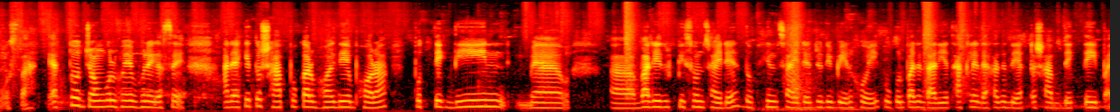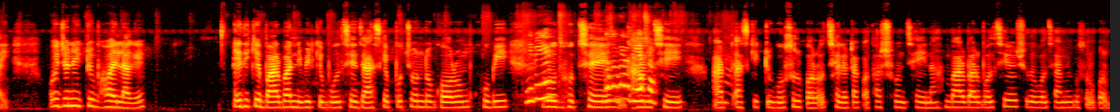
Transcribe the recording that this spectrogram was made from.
অবস্থা। এত জঙ্গল হয়ে ভরে গেছে আর একে তো সাপ পোকার ভয় দিয়ে ভরা। প্রত্যেক দিন বাড়ির পিছন সাইডে, দক্ষিণ সাইডে যদি বের হই, পুকুর পাড়ে দাঁড়িয়ে থাকলে দেখা যায় দু একটা সাপ দেখতেই পাই। ওই জন্য একটু ভয় লাগে। এদিকে বারবার নিবিড়কে বলছে যে, আজকে প্রচণ্ড গরম, খুবই রোদ হচ্ছে, ঘামছি, আর আজকে একটু গোসল করো। ছেলেটা কথা শুনছেই না। বারবার বলছি ও শুধু বলছে, আমি গোসল করব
